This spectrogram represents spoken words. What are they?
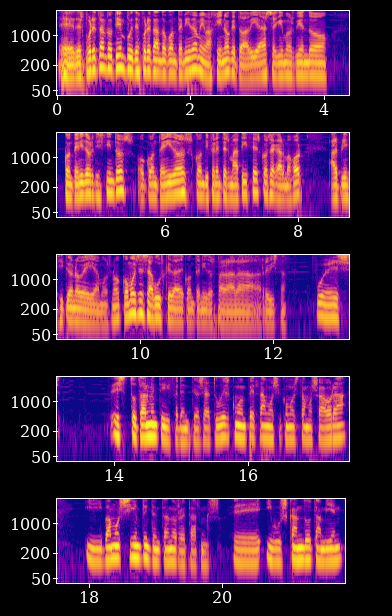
Eh, después de tanto tiempo y después de tanto contenido, me imagino que todavía seguimos viendo contenidos distintos o contenidos con diferentes matices, cosa que a lo mejor al principio no veíamos, ¿no? ¿Cómo es esa búsqueda de contenidos para la revista? Pues es totalmente diferente. O sea, tú ves cómo empezamos y cómo estamos ahora y vamos siempre intentando retarnos eh, y buscando también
